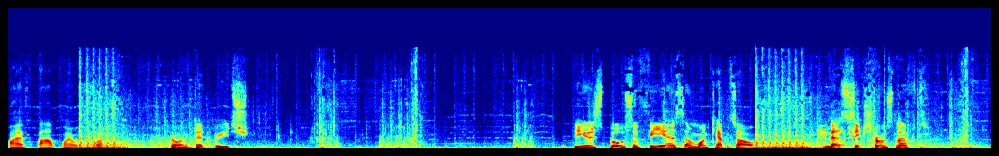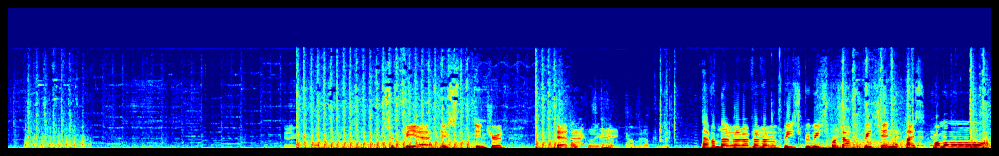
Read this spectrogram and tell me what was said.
I have barbed wire. What the fuck? Going dead breach. They used both Zofia's and one Capitão. And that's six drones left. Sophia is injured. Dead. Seven, seven, seven, seven, breach, breach, watch out, breach in. Nice. One more, one more, one more.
